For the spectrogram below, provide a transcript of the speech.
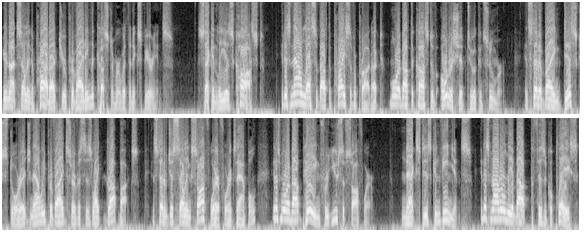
You're not selling a product, you're providing the customer with an experience. Secondly is cost. It is now less about the price of a product, more about the cost of ownership to a consumer. Instead of buying disk storage, now we provide services like Dropbox. Instead of just selling software, for example, it is more about paying for use of software. Next is convenience. It is not only about the physical place,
